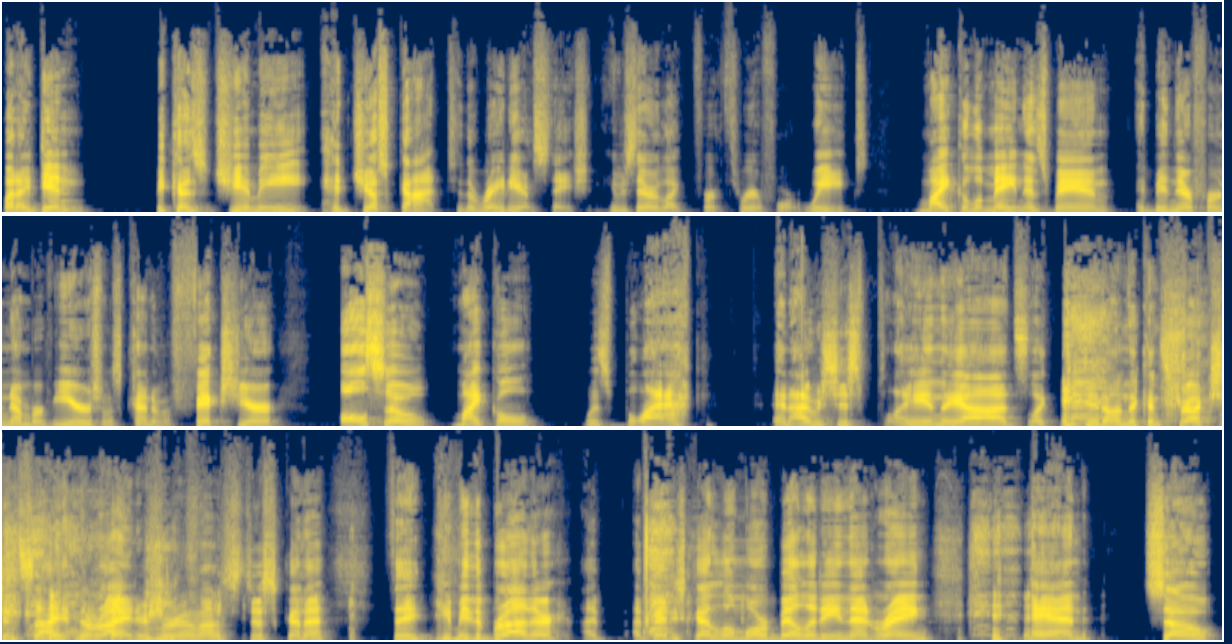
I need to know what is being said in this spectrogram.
But I didn't because Jimmy had just got to the radio station. He was there like for three or four weeks. Michael, the maintenance man, had been there for a number of years and was kind of a fixture. Also, Michael was black. And I was just playing the odds like we did on the construction site in the writer's room. I was just going to say, give me the brother. I, I bet he's got a little more ability in that ring. And so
